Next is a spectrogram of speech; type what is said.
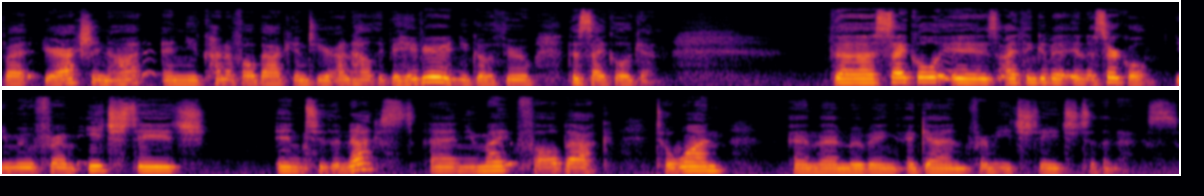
but you're actually not, and you kind of fall back into your unhealthy behavior and you go through the cycle again. The cycle is, I think of it in a circle. You move from each stage into the next, and you might fall back to one, and then moving again from each stage to the next.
